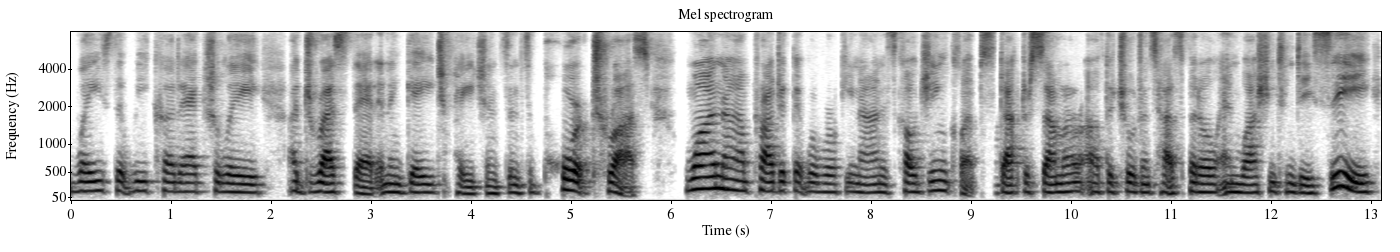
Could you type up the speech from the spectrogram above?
ways that we could actually address that and engage patients and support trust one uh, project that we're working on is called Gene Clips. Dr. Summer of the Children's Hospital in Washington, D.C.,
